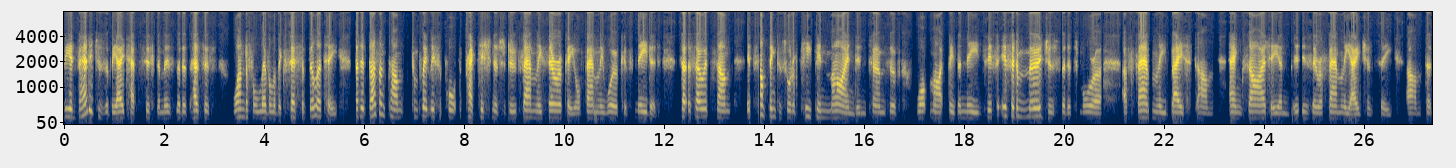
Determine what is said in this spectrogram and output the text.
the advantages of the ATAPS system is that it has this wonderful level of accessibility, but it doesn't um, completely support the practitioner to do family therapy or family work if needed. So, so it's, um, it's something to sort of keep in mind in terms of what might be the needs. If, if it emerges that it's more a, a family-based um, anxiety, and is there a family agency um, that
